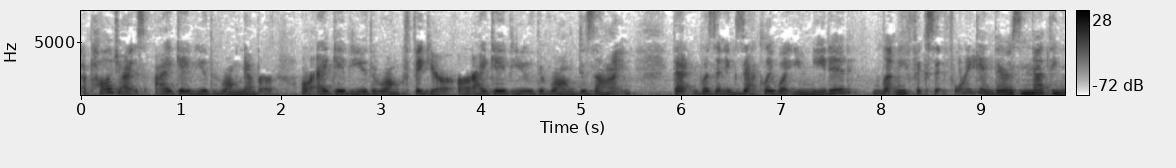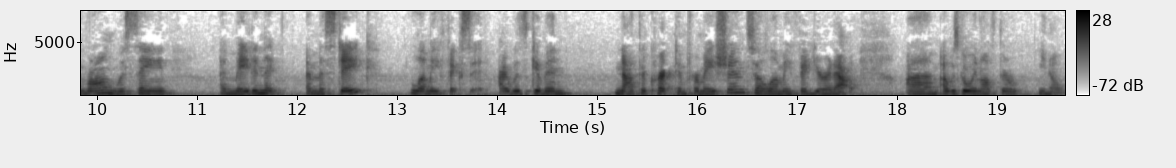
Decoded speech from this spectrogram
apologize. I gave you the wrong number, or I gave you the wrong figure, or I gave you the wrong design. That wasn't exactly what you needed. Let me fix it for and you. Again, there's nothing wrong with saying, I made an, a mistake. Let me fix it. I was given not the correct information, so let me figure it out. Um, I was going off the, you know,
